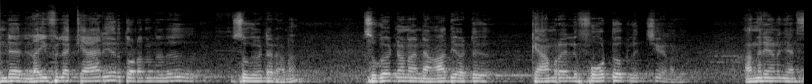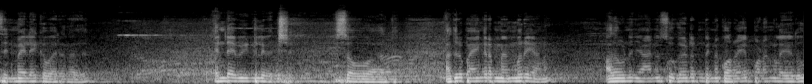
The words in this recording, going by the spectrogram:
എന്റെ ലൈഫിലെ കാരിയർ തുടങ്ങുന്നത് സുഖേട്ടനാണ്. സുഖേട്ടനാണ് എന്നെ ആദ്യമായിട്ട് ക്യാമറയിൽ ഫോട്ടോ ക്ലിക്ക് ചെയ്യണത്. അങ്ങനെയാണ് ഞാൻ സിനിമയിലേക്ക് വരുന്നത്. എന്റെ വീട്ടിൽ വെച്ച്. സോ അതൊരു ഭയങ്കര മെമ്മറിയാണ് അതുകൊണ്ട് ഞാനും സുഖേട്ടൻ പിന്നെ കുറേ പടങ്ങൾ ചെയ്തു.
